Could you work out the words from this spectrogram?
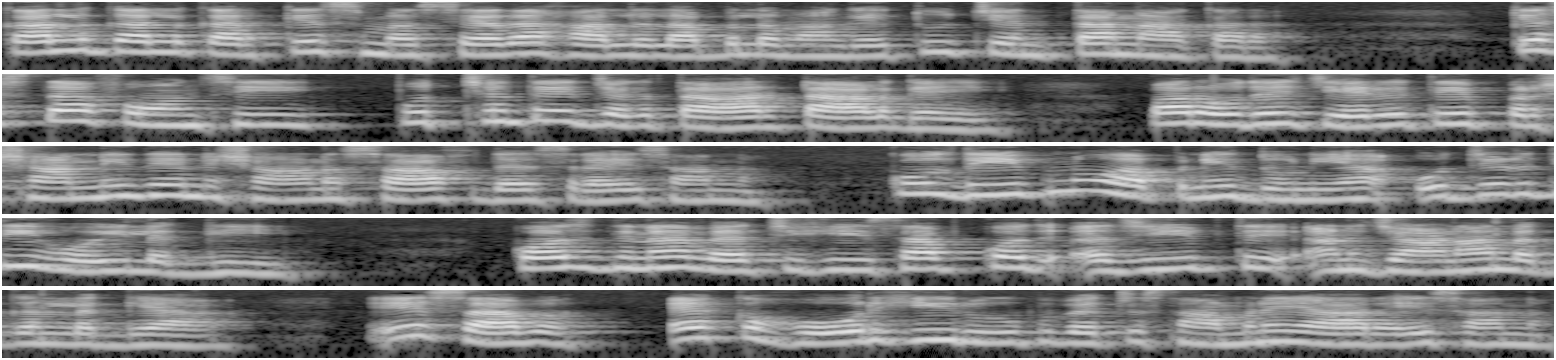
ਕੱਲ ਗੱਲ ਕਰਕੇ ਸਮੱਸਿਆ ਦਾ ਹੱਲ ਲੱਭ ਲਵਾਂਗੇ, ਤੂੰ ਚਿੰਤਾ ਨਾ ਕਰ। ਕਿਸ ਦਾ ਫੋਨ ਸੀ? ਪੁੱਛਣ ਤੇ ਜਗਤਾਰ ਟਾਲ ਗਏ, ਪਰ ਉਹਦੇ ਚਿਹਰੇ ਤੇ ਪਰੇਸ਼ਾਨੀ ਦੇ ਨਿਸ਼ਾਨ ਸਾਫ਼ ਦਿਸ ਰਹੇ ਸਨ। ਕੁਲਦੀਪ ਨੂੰ ਆਪਣੀ ਦੁਨੀਆ ਉਜੜਦੀ ਹੋਈ ਲੱਗੀ। ਕੁਝ ਦਿਨਾਂ ਵਿੱਚ ਹੀ ਸਭ ਕੁਝ ਅਜੀਬ ਤੇ ਅਣਜਾਣਾ ਲੱਗਣ ਲੱਗਿਆ। ਇਹ ਸਭ ਇੱਕ ਹੋਰ ਹੀ ਰੂਪ ਵਿੱਚ ਸਾਹਮਣੇ ਆ ਰਹੇ ਸਨ।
